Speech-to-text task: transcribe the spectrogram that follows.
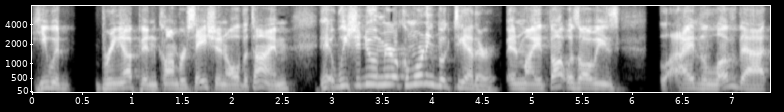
he would bring up in conversation all the time, we should do a Miracle Morning book together. And my thought was always, I'd love that,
